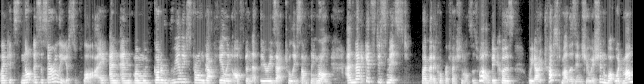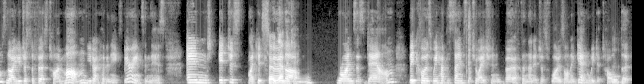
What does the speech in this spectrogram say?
like it's not necessarily your supply. And and when we've got a really strong gut feeling often that there is actually something wrong. And that gets dismissed by medical professionals as well because we don't trust mother's intuition. What would mums know? You're just a first time mum. You don't have any experience in this. And it just like it's so damaging. grinds us down because we have the same situation in birth and then it just flows on again. We get told mm-hmm. that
